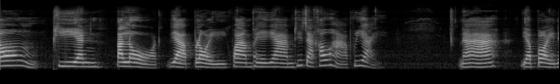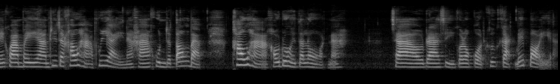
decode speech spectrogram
ต้องเพียรตลอด อย่าปล่อยความพยายามที่จะเข้าหาผู้ใหญ่นะคะอย่าปล่อยในความพยายามที่จะเข้าหาผู้ใหญ่นะคะ คุณจะต้องแบบเข้าหาเขาโดยตลอดนะ ชาวราศีกรกฎคือกัดไม่ปล่อยอะ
